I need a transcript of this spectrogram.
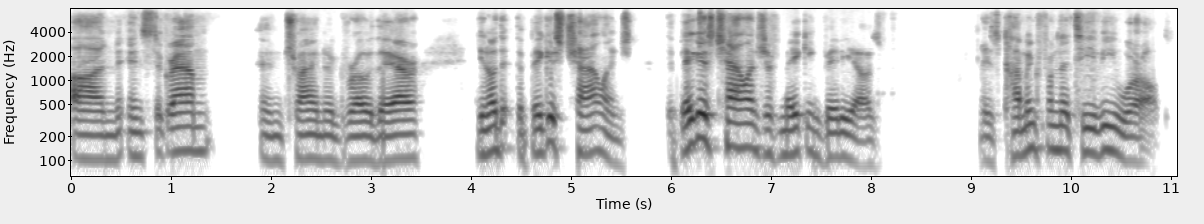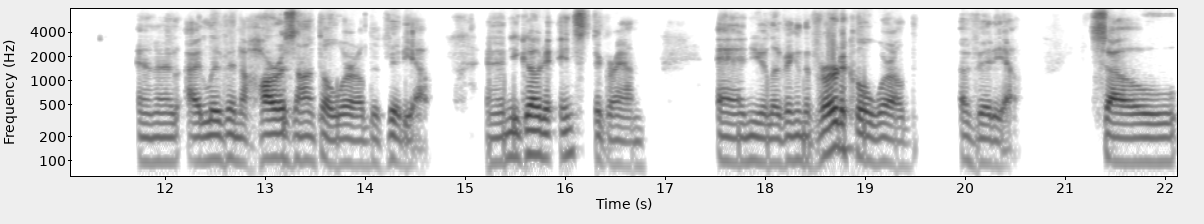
on Instagram and trying to grow there. You know, the, the biggest challenge the biggest challenge of making videos is coming from the TV world. And I, I live in a horizontal world of video. And then you go to Instagram and you're living in the vertical world of video. So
